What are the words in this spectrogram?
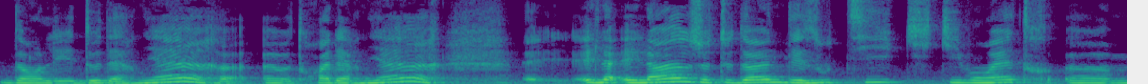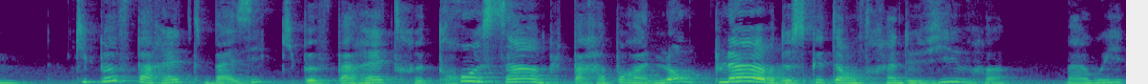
dans les deux dernières, euh, trois dernières. Et là, et là, je te donne des outils qui, qui vont être qui peuvent paraître basiques, qui peuvent paraître trop simples par rapport à l'ampleur de ce que tu es en train de vivre, ben oui,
